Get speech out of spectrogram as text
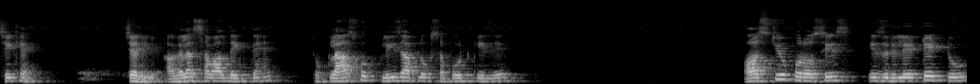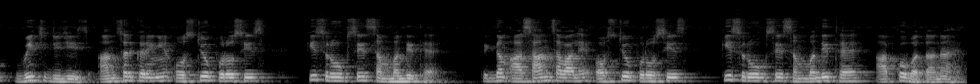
ठीक है? चलिए, अगला सवाल देखते हैं। तो क्लास को प्लीज़ आप लोग सपोर्ट कीजिए। Osteoporosis is related to which disease? Answer करेंगे ऑस्टियोपोरोसिस किस रोग से संबंधित है? तो एकदम आसान सवाल है, ऑस्टियोपोरोसिस किस रोग से संबंधित है आपको बताना है।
